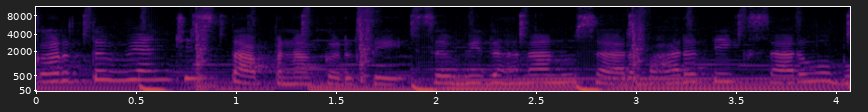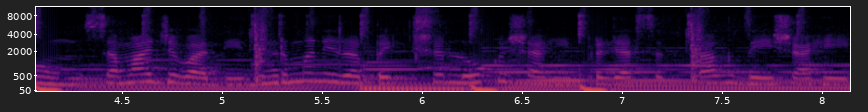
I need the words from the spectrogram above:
कर्तव्यांची स्थापना करते. संविधानानुसार भारत एक सार्वभौम समाजवादी धर्मनिरपेक्ष लोकशाही प्रजासत्ताक देश आहे.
